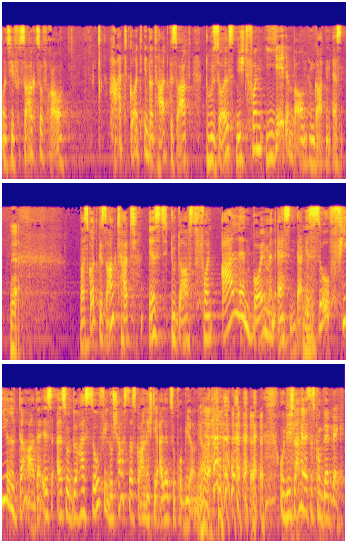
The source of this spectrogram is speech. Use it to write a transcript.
und sie sagt zur Frau, hat Gott in der Tat gesagt, du sollst nicht von jedem Baum im Garten essen. Ja. Was Gott gesagt hat, ist, du darfst von allen Bäumen essen. Da mhm. ist so viel da. Da ist also, du hast so viel, du schaffst das gar nicht, die alle zu probieren. Ja? ja. und die Schlange lässt es komplett weg.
